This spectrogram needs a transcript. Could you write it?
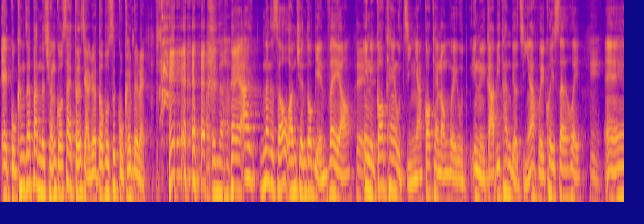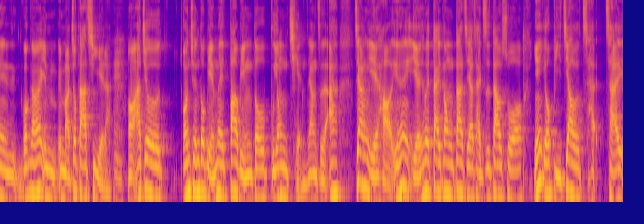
诶、欸，古坑在办的全国赛得奖的都不是古坑的嘞，啊，真的，嘿啊，那个时候完全都免费哦，对，因为古坑有钱啊，古坑农会有，因为咖啡赚到钱啊，回馈社会，嗯诶、欸，我感觉因因嘛做大企业啦，哦啊就。完全都免费报名，都不用钱这样子。啊，这样也好，因为也会带动大家才知道说，因为有比较才才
